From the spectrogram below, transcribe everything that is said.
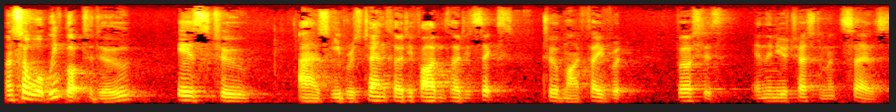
And so, what we've got to do is to, as Hebrews 10 35 and 36, two of my favorite verses in the New Testament says,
